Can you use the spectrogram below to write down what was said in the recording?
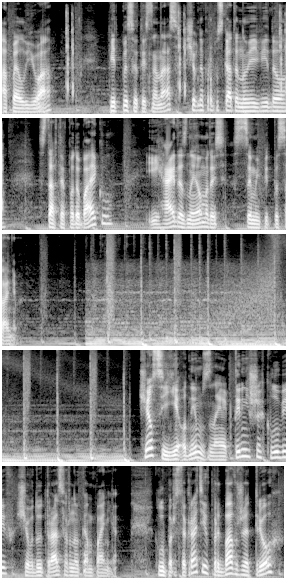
APL.ua. Підписуйтесь на нас, щоб не пропускати нові відео. Ставте вподобайку і гайде знайомитись з цими підписаннями. Челсі є одним з найактивніших клубів, що ведуть трансферну кампанію. Клуб аристократів придбав вже трьох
